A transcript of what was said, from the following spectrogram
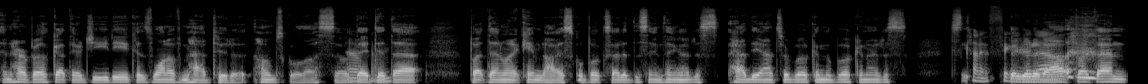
and her both got their GED because one of them had to to homeschool us. So they did that. But then when it came to high school books, I did the same thing. I just had the answer book in the book and I just just kind of figured, figured, it, it out. out. But then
